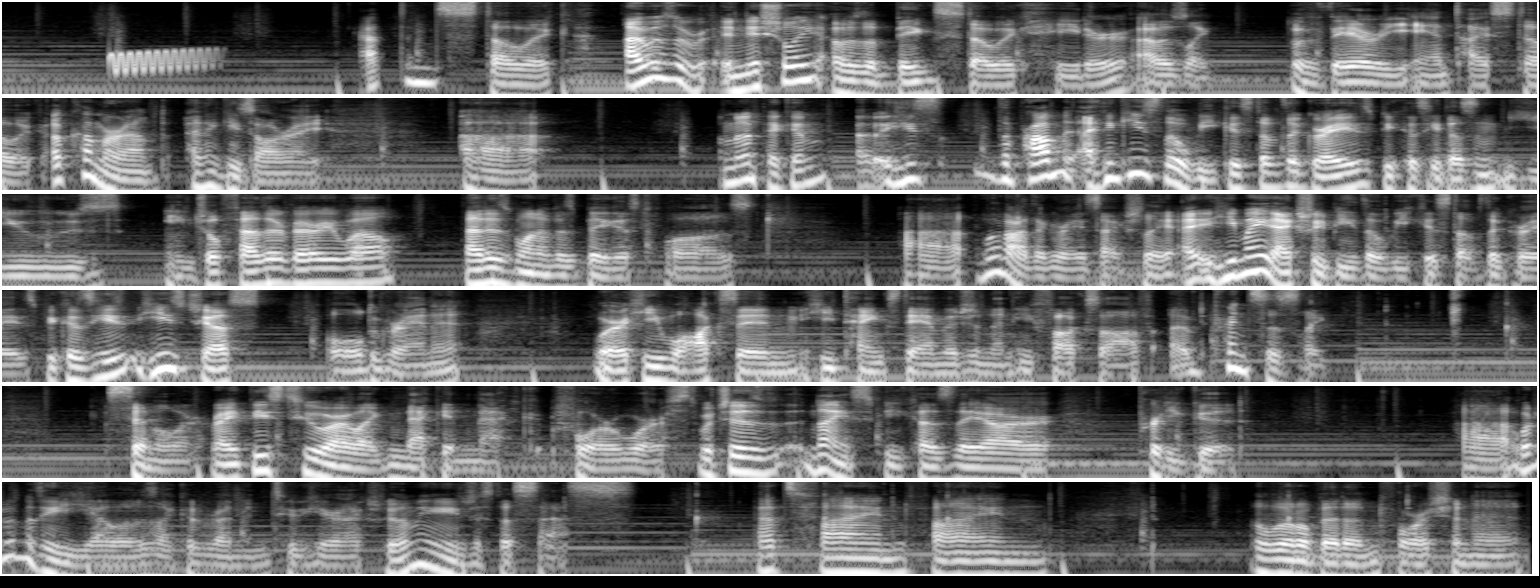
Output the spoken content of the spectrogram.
Captain Stoic. I was a, initially I was a big Stoic hater. I was like very anti-Stoic. I've come around. I think he's all right. Uh, I'm gonna pick him. Uh, he's the problem. I think he's the weakest of the Greys because he doesn't use Angel Feather very well. That is one of his biggest flaws. Uh, what are the Greys, actually? I, he might actually be the weakest of the Greys, because he's, he's just old Granite, where he walks in, he tanks damage, and then he fucks off. Uh, Prince is, like, similar, right? These two are, like, neck and neck for worst, which is nice, because they are pretty good. Uh, what are the yellows I could run into here, actually? Let me just assess. That's fine, fine. A little bit unfortunate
